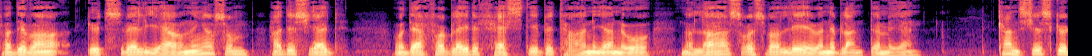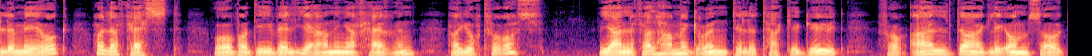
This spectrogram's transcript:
For det var Guds velgjerninger som hadde skjedd, og derfor ble det fest i Betania nå når Lasarus var levende blant dem igjen. Kanskje skulle vi òg holde fest over de velgjerninger Herren har gjort for oss. I alle fall har vi grunn til å takke Gud for all daglig omsorg,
